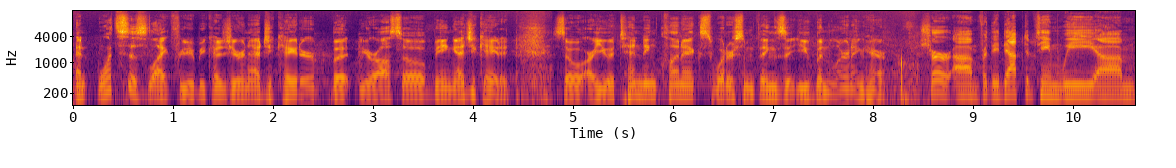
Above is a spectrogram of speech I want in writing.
And what's this like for you? Because you're an educator, but you're also being educated. So, are you attending clinics? What are some things that you've been learning here? Sure. Um, for the adaptive team, we um,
